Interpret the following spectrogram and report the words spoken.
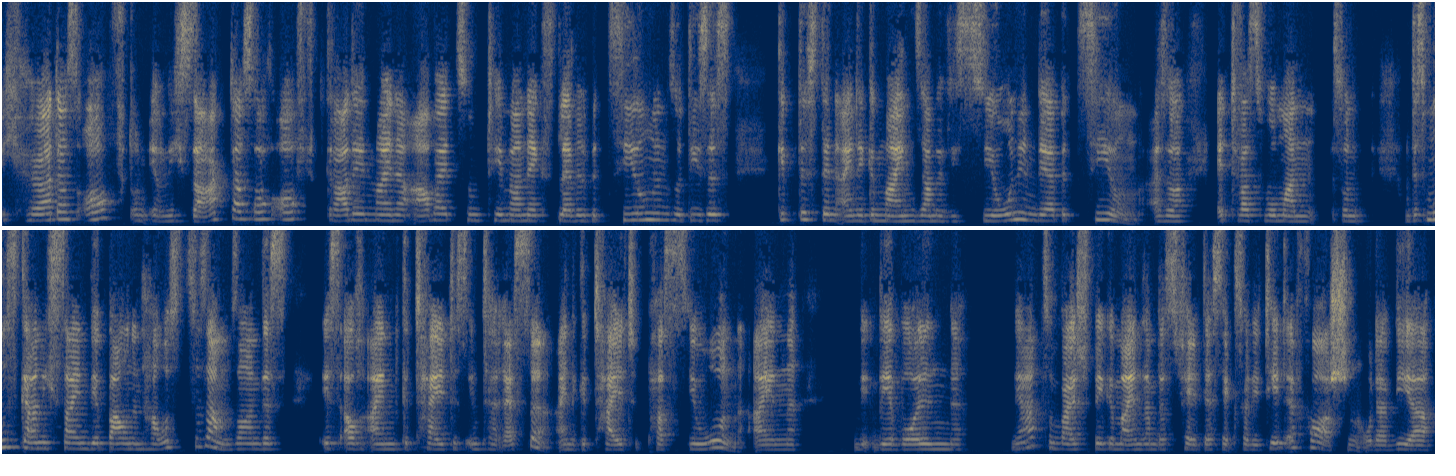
ich höre das oft und, ich sage das auch oft, gerade in meiner Arbeit zum Thema Next Level Beziehungen, so dieses, gibt es denn eine gemeinsame Vision in der Beziehung? Also etwas, wo man so, und das muss gar nicht sein, wir bauen ein Haus zusammen, sondern das ist auch ein geteiltes Interesse, eine geteilte Passion, ein, wir wollen ja zum Beispiel gemeinsam das Feld der Sexualität erforschen oder wir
